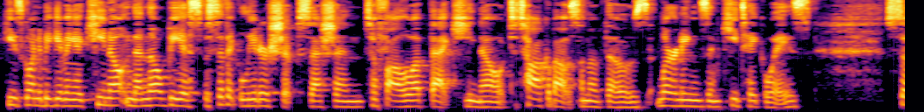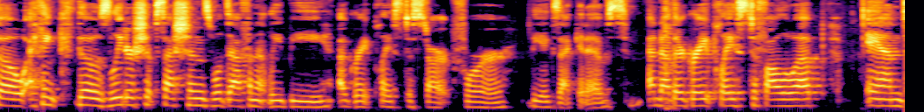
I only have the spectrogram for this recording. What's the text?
he's going to be giving a keynote, and then there'll be a specific leadership session to follow up that keynote to talk about some of those learnings and key takeaways. So I think those leadership sessions will definitely be a great place to start for the executives. Another great place to follow up and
